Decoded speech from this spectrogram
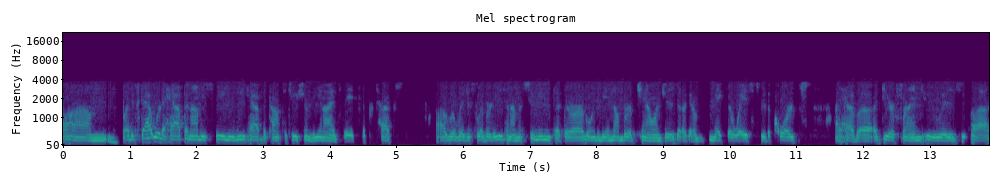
Um, but if that were to happen, obviously we have the Constitution of the United States that protects uh, religious liberties, and I'm assuming that there are going to be a number of challenges that are going to make their ways through the courts. I have a, a dear friend who is uh,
